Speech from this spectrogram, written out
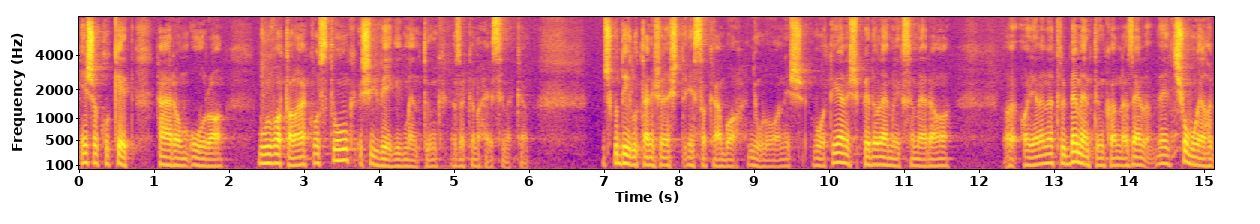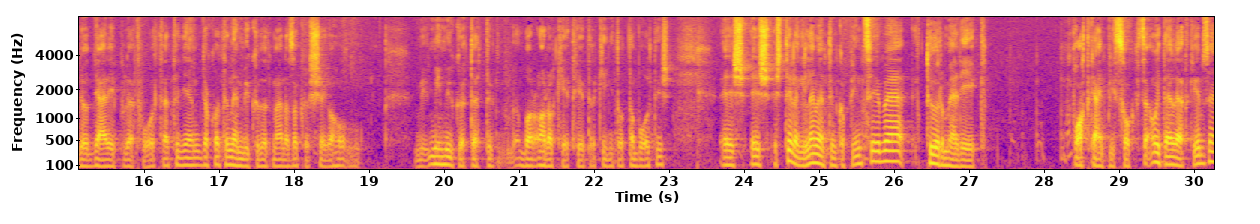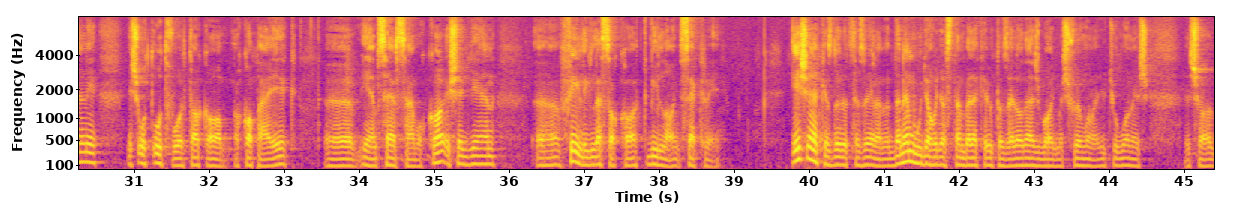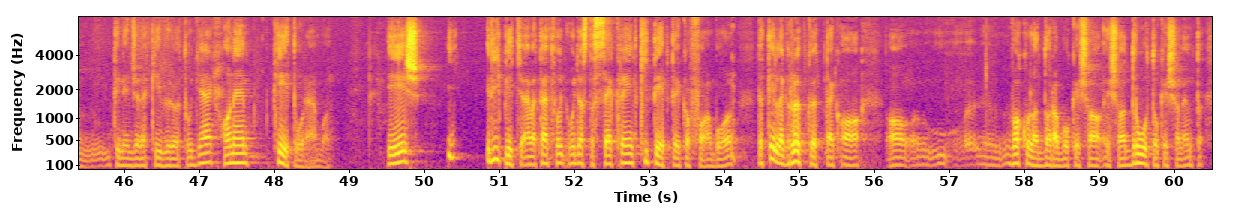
És akkor két-három óra múlva találkoztunk, és így végigmentünk ezeken a helyszíneken. És akkor délután is est éjszakába nyúlóan is volt ilyen, és például emlékszem erre a, a, a jelenetre, hogy bementünk annak, az el, egy csomó elhagyott gyárépület volt, tehát egy ilyen gyakorlatilag nem működött már az a község, ahol mi, mi működtettük, arra két hétre kinyitott a bolt is. És, és, és tényleg lementünk a pincébe, törmelék, patkánypiszok, amit el lehet képzelni, és ott, ott voltak a, a kapályék e, ilyen szerszámokkal, és egy ilyen e, félig leszakadt villany szekrény. És elkezdődött ez a jelenet, de nem úgy, ahogy aztán belekerült az előadásba, hogy most föl van a YouTube-on, és, és a tinédzserek kívülről tudják, hanem két órában. És ripítjálva, tehát hogy, hogy azt a szekrényt kitépték a falból, de tényleg röpködtek a, a vakolat darabok és a, és a drótok és a nem tudom.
